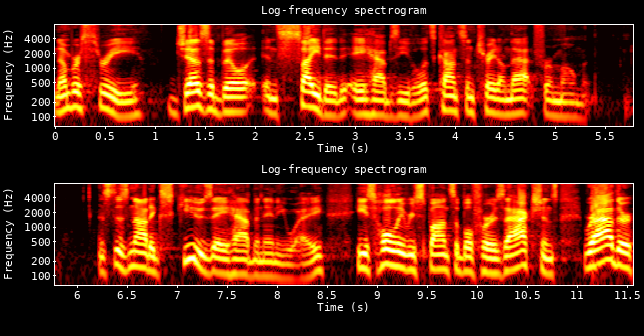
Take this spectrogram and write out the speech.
Number three, Jezebel incited Ahab's evil. Let's concentrate on that for a moment. This does not excuse Ahab in any way. He's wholly responsible for his actions. Rather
